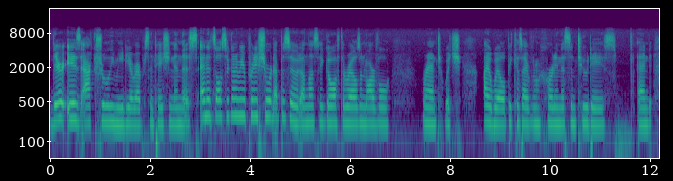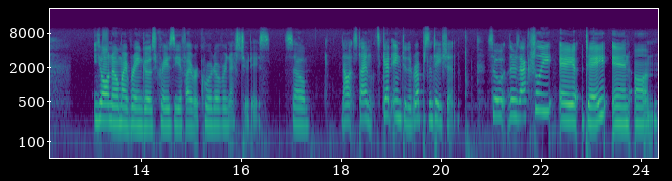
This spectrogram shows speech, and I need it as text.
there is actually media representation in this. And it's also going to be a pretty short episode unless I go off the rails and Marvel rant, which I will because I'm recording this in two days. And y'all know my brain goes crazy if I record over the next two days. So now it's time. Let's get into the representation. So there's actually a day in um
